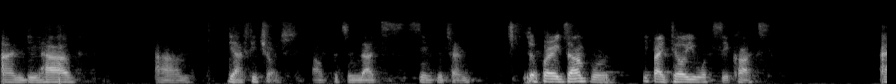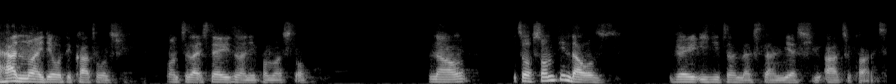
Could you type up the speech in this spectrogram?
and they have um, their features. I'll put in that simple term. So, for example, if I tell you what's a cart, I had no idea what a cart was until I started using an e-commerce store. Now, it was something that was very easy to understand. Yes, you are to cart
